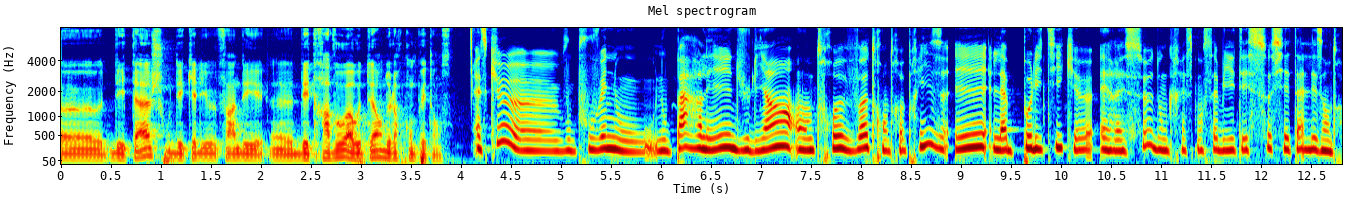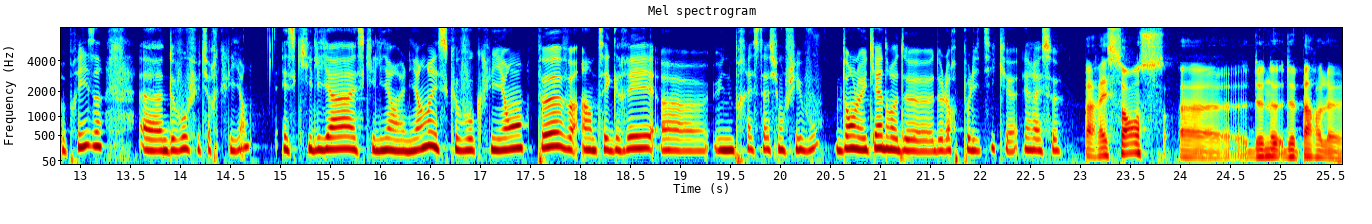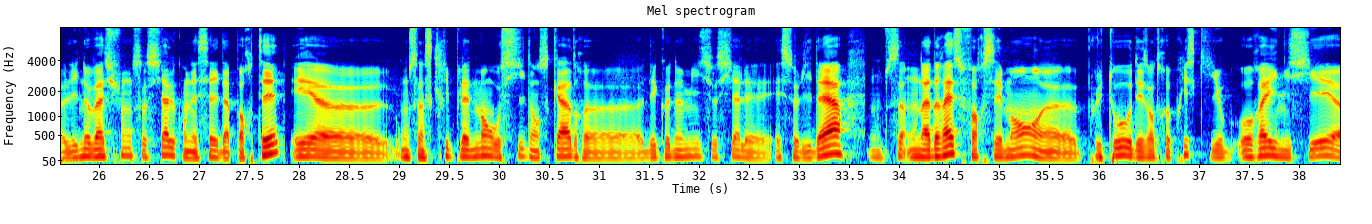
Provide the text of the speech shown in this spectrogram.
des tâches ou des, enfin, des, des travaux à hauteur de leurs compétences. Est-ce que vous pouvez nous, parler du lien entre votre entreprise et la politique RSE, donc responsabilité sociétale des entreprises, euh, de vos futurs clients? Est-ce qu'il y, a, est y a un lien? Est-ce que vos clients peuvent intégrer euh, une prestation chez vous dans le cadre de leur politique RSE par essence, euh, de, par l'innovation sociale qu'on essaye d'apporter, et euh, on s'inscrit pleinement aussi dans ce cadre euh, d'économie sociale et, solidaire, on, adresse forcément plutôt des entreprises qui auraient initié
